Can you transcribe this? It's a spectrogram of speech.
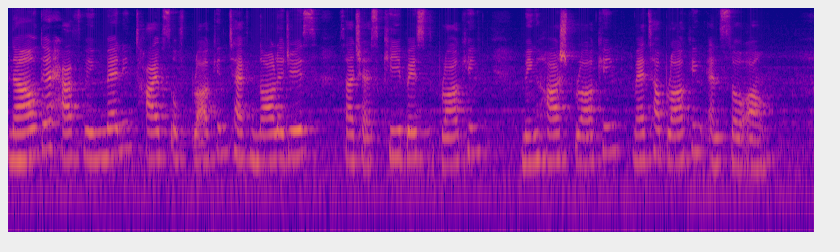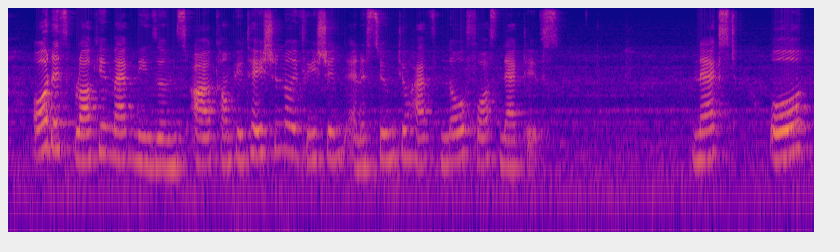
Now, there have been many types of blocking technologies, such as key-based blocking, min-hash blocking, meta-blocking, and so on. All these blocking mechanisms are computational efficient and assumed to have no false negatives. Next, all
